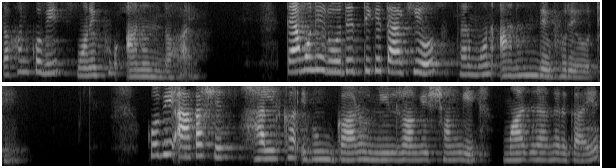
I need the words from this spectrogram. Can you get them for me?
তখন কবির মনে খুব আনন্দ হয়। তেমনই রোদের দিকে তাকিয়েও তার মন আনন্দে ভরে ওঠে। কবি আকাশের হালকা এবং গাঢ় নীল রঙের সঙ্গে মাঝরাগার গায়ের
